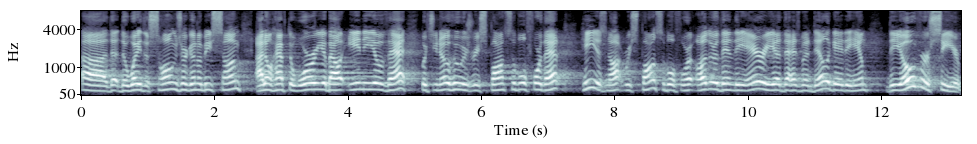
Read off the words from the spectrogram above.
uh, the, the way the songs are going to be sung. I don't have to worry about any of that. But you know who is responsible for that? He is not responsible for it other than the area that has been delegated to him. The overseer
